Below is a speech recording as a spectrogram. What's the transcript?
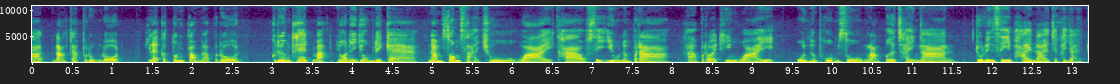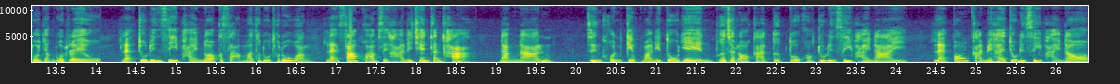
าติหลังจากปรุงรสและกระตุ้นต่อมรับรสเครื่องเทศหมักยอดนิยมได้แก่ น้ำส้มสายชู ไวน์ข้าวซีอิ๊วน้ำปลาหากปล่อยทิ้งไว้ อุณหภูมิสูงหลังเปิดใช้งาน จุลินทรีย์ภายในจะขยายตัวอย่างรวดเร็ว และจุลินทรีย์ภายนอกก็สามารถทะลุทะลวง และสร้างความเสียหายได้เช่นกันค่ะ ดังนั้นจึงควรเก็บไว้ในตู้เย็น เพื่อจะรอการเติบโตของจุลินทรีย์ภายใน และป้องกันไม่ให้จุลินทรีย์ภายนอก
